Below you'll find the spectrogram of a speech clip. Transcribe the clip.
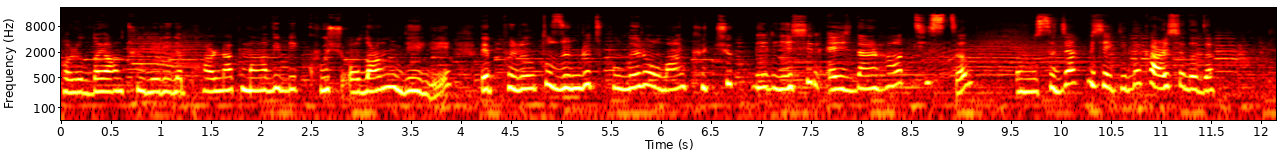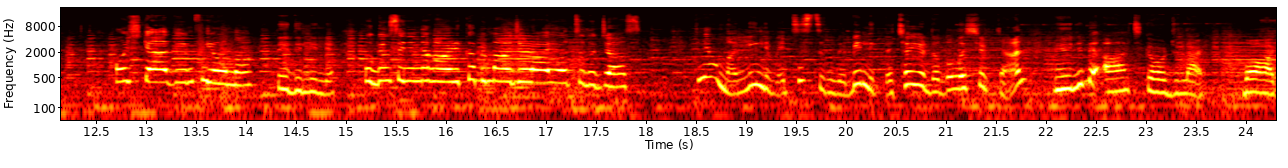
Parıldayan tüyleriyle parlak mavi bir kuş olan Lily ve pırıltı zümrüt pulları olan küçük bir yeşil ejderha Tistle onu sıcak bir şekilde karşıladı. Hoş geldin Fiona, dedi Lily. Bugün seninle harika bir maceraya atılacağız. Fiona, Lily ve Tistle ile birlikte çayırda dolaşırken büyülü bir ağaç gördüler. Bu ağaç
